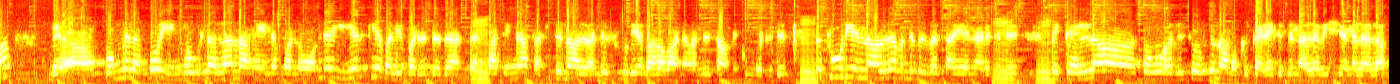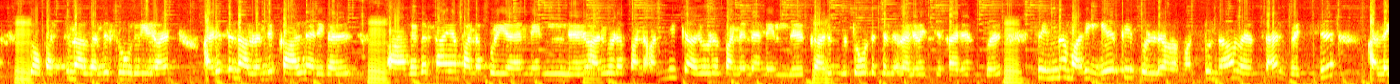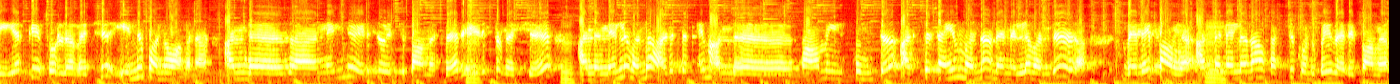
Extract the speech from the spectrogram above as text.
பொங்கல் அப்போ எங்க ஊர்ல எல்லாம் நாங்க என்ன பண்ணுவோம்? இந்த இயற்கையை வழிபடுறது தான் சார் பாத்தீங்கன்னா ஃபர்ஸ்ட் நாள் வந்து சூரிய பகவானை வந்து சாமி கும்பிடுறது. இந்த சூரியனாலதான் வந்து விவசாயம் நடக்குது. மித்த எல்லா ரிசோர்ஸும் நமக்கு கிடைக்குது. நல்ல விஷயங்கள் எல்லாம் சோ ஃபர்ஸ்ட் நாள் வந்து சூரியன். அடுத்த நாள் வந்து கால்நடைகள். விவசாயம் பண்ணக்கூடிய நெல்லு அறுவடை பண்ண அன்னைக்கு அறுவடை பண்ணின நெல்லு கரும்பு தோட்டத்துல விளைவிச்ச கரும்பு. இந்த மாதிரி இயற்கை பொருளை மட்டும்தான் சார் வச்சு அந்த இயற்கை பொருளை வச்சு என்ன பண்ணுவாங்கன்னா அந்த நெல்லை எடுத்து வச்சுப்பாங்க சார். எடுத்து வச்சு அந்த நெல்லை வந்து அடுத்த டைம் அந்த சாமி கும்பிட்டு அடுத்த டைம் வந்து அந்த நெல்லை வந்து விதைப்பாங்க. அந்த நெல்லை தான் ஃபர்ஸ்ட் கொண்டு போய் விதைப்பாங்க.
